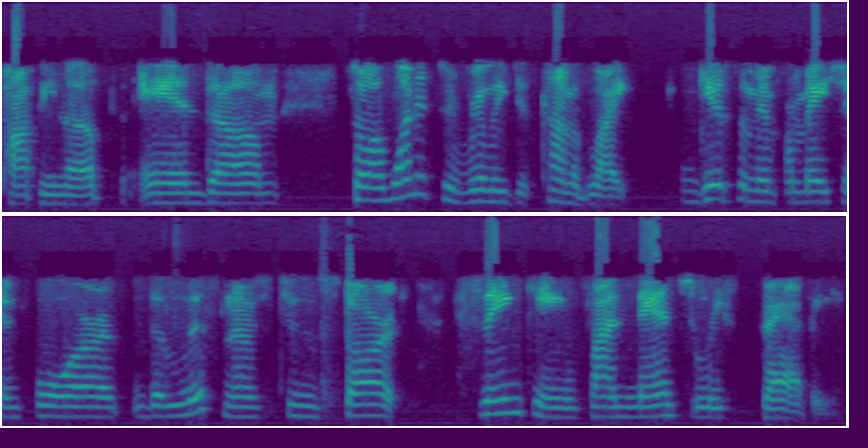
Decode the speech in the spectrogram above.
popping up and um so I wanted to really just kind of like give some information for the listeners to start thinking financially savvy.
